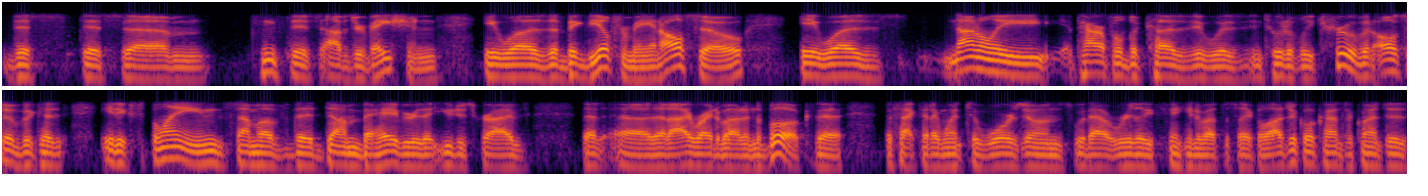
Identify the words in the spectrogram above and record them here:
this this um, this observation, it was a big deal for me, and also it was not only powerful because it was intuitively true, but also because it explained some of the dumb behavior that you described that uh, that I write about in the book. The the fact that I went to war zones without really thinking about the psychological consequences.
